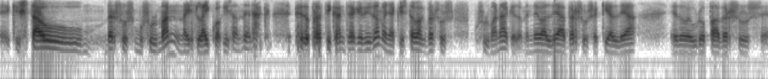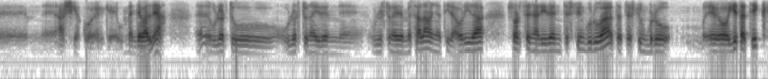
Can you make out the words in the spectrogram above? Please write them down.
e, kristau versus musulman, naiz laikoak izan denak, edo praktikanteak ez izan, baina kristauak versus musulmanak, edo mendebaldea versus ekialdea, edo Europa versus e, Asiako e, mendebaldea. E, ulertu, ulertu, nahi den, e, ulertu nahi den bezala, baina tira, hori da sortzen ari den testu ingurua, eta testu inguru e, horietatik,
